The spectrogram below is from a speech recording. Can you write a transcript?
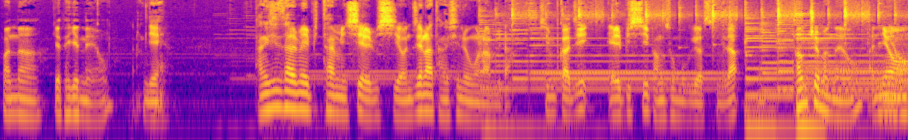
만나게 되겠네요. 예. 당신 삶의 비타민 C LBC 언제나 당신을 응원합니다. 지금까지 LBC 방송국이었습니다. 다음 주에 만나요. 안녕.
